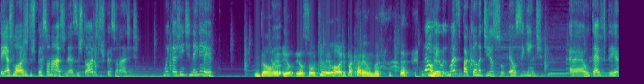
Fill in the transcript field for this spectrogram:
tem as lores dos personagens, né? As histórias dos personagens. Muita gente nem lê. Então, eu, eu, eu sou o que lê lore pra caramba. Não, yeah. o mais bacana disso é o seguinte: é, o TFT,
